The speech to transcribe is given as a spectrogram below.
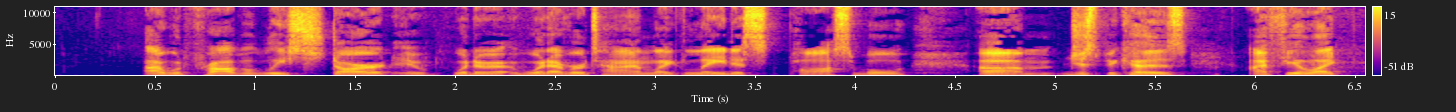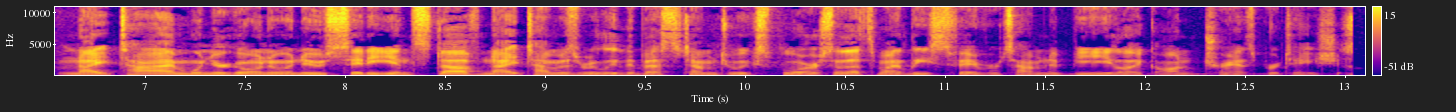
I would probably start at whatever time, like latest possible. Um, just because I feel like nighttime when you're going to a new city and stuff, nighttime is really the best time to explore. So that's my least favorite time to be like on transportation.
